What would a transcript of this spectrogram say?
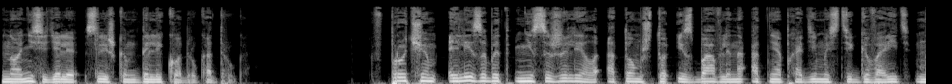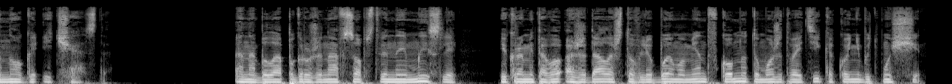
но они сидели слишком далеко друг от друга. Впрочем, Элизабет не сожалела о том, что избавлена от необходимости говорить много и часто. Она была погружена в собственные мысли — и, кроме того, ожидала, что в любой момент в комнату может войти какой-нибудь мужчина.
